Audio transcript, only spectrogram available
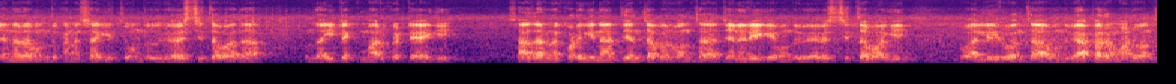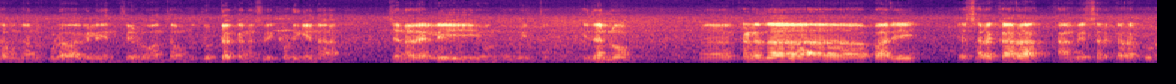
ಜನರ ಒಂದು ಕನಸಾಗಿತ್ತು, ಒಂದು ವ್ಯವಸ್ಥಿತವಾದ ಒಂದು ಹೈಟೆಕ್ ಮಾರುಕಟ್ಟೆಯಾಗಿ ಸಾಧಾರಣ ಕೊಡಗಿನಾದ್ಯಂತ ಬರುವಂಥ ಜನರಿಗೆ ಒಂದು ವ್ಯವಸ್ಥಿತವಾಗಿ ಅಲ್ಲಿರುವಂಥ ಒಂದು ವ್ಯಾಪಾರ ಮಾಡುವಂಥ ಒಂದು ಅನುಕೂಲವಾಗಲಿ ಅಂತ ಹೇಳುವಂಥ ಒಂದು ದೊಡ್ಡ ಕನಸು ಈ ಕೊಡಗಿನ ಜನರಲ್ಲಿ ಒಂದು ಇತ್ತು. ಇದನ್ನು ಕಳೆದ ಬಾರಿ ಸರ್ಕಾರ, ಕಾಂಗ್ರೆಸ್ ಸರ್ಕಾರ ಕೂಡ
